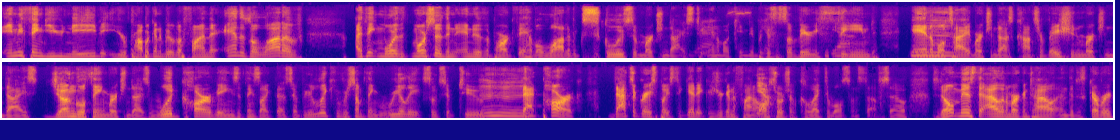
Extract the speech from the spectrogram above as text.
anything you need, you're probably going to be able to find there. And there's a lot of, I think more more so than any of the park, they have a lot of exclusive merchandise to Animal Kingdom because yeah. it's a very Yeah. themed animal Mhm. type merchandise, conservation merchandise, jungle theme merchandise, wood carvings, and things like that. So if you're looking for something really exclusive to Mhm. that park, that's a great place to get it because you're going to find Yeah. all sorts of collectibles and stuff. So, so don't miss the Island of Mercantile and the Discovery.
